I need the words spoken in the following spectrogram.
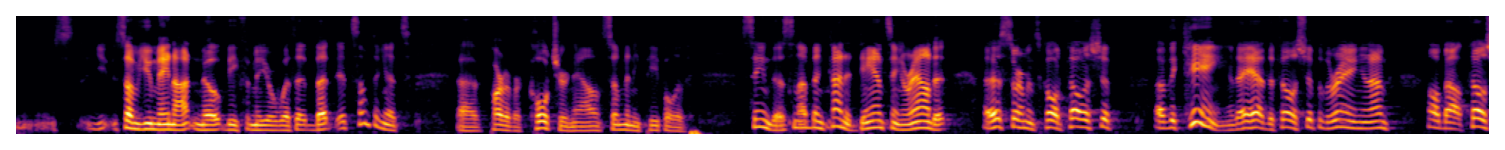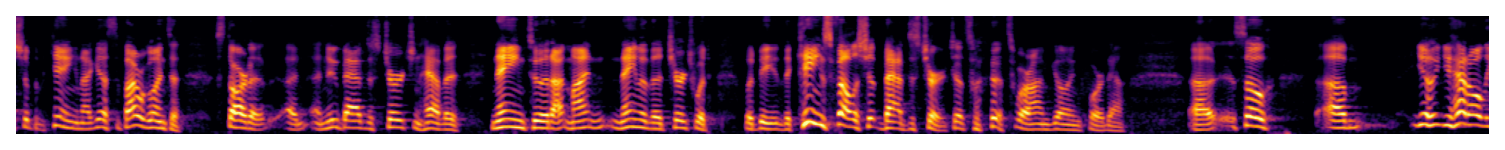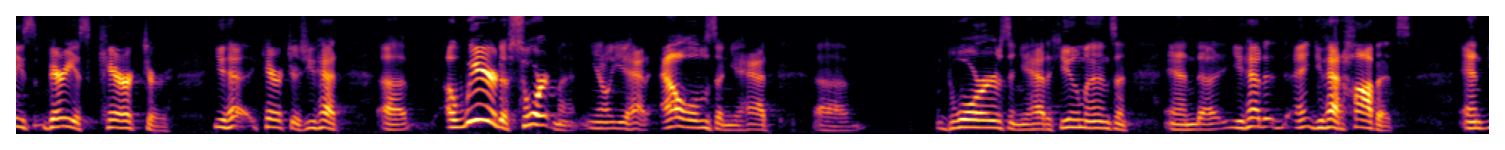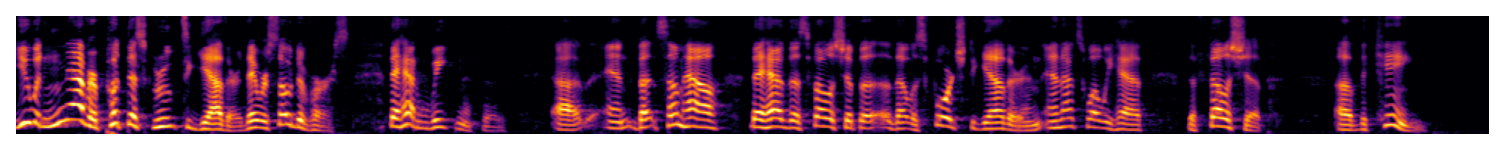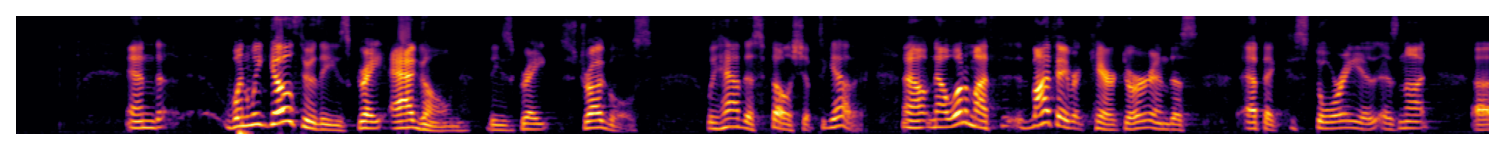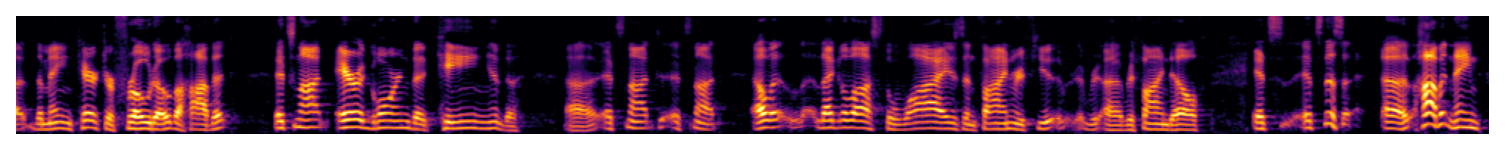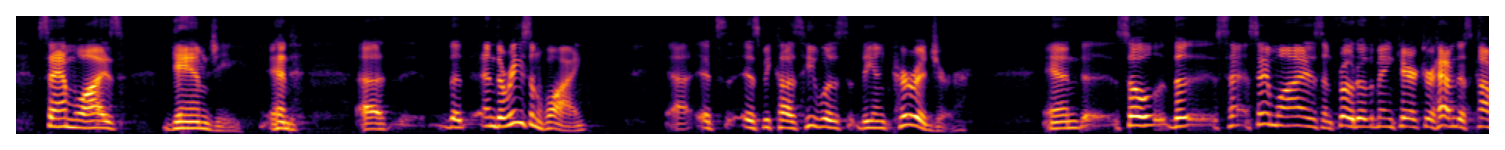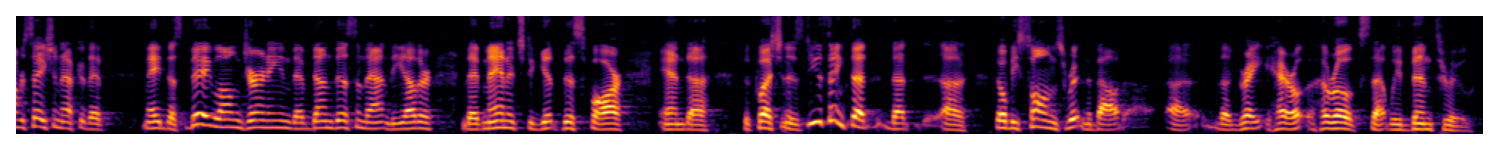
some of you may not know be familiar with it, but it's something that's uh, part of our culture now. So many people have seen this, and I've been kind of dancing around it. Uh, this sermon's called Fellowship of the king. They had the Fellowship of the Ring, and I'm all about Fellowship of the King. And I guess if I were going to start a, a, a new Baptist church and have a name to it, I, my name of the church would, would be the King's Fellowship Baptist Church. That's, that's where I'm going for now. Uh, so um, you, you had all these various character, you had characters. You had uh, a weird assortment. You know, you had elves and you had uh, dwarves and you had humans and and uh, you had you had hobbits, and you would never put this group together. They were so diverse. They had weaknesses, uh, and but somehow they had this fellowship uh, that was forged together, and, and that's what we have the fellowship of the King. And when we go through these great agon, these great struggles, we have this fellowship together. Now, now one of my my favorite character in this epic story is not uh, the main character Frodo, the Hobbit. It's not Aragorn, the king. The uh, it's not it's not Legolas, the wise and fine refu- uh, refined elf. It's it's this uh, Hobbit named Samwise Gamgee, and uh, the and the reason why it's, is because he was the encourager. And uh, so the Samwise and Frodo, the main character, having this conversation after they've made this big long journey and they've done this and that and the other. They've managed to get this far, and uh, the question is Do you think that, that uh, there'll be songs written about uh, the great hero- heroics that we've been through?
